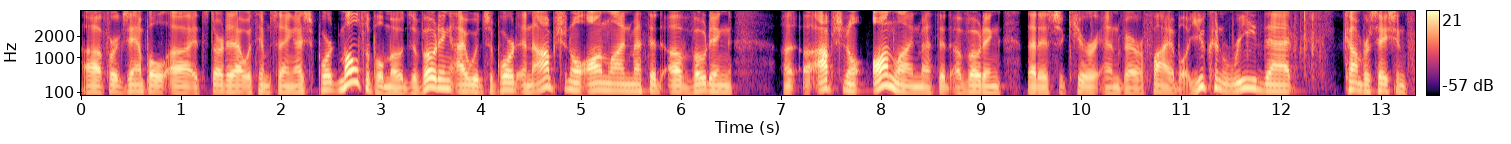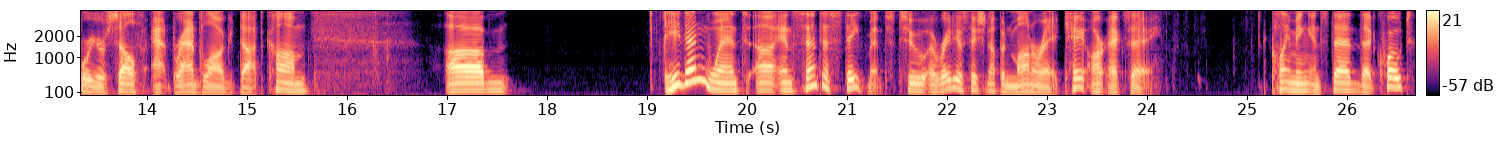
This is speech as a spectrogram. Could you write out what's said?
uh, for example, uh, it started out with him saying, I support multiple modes of voting. I would support an optional online method of voting. An optional online method of voting that is secure and verifiable. You can read that conversation for yourself at bradblog.com. Um, he then went uh, and sent a statement to a radio station up in Monterey, KRXA, claiming instead that, quote,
